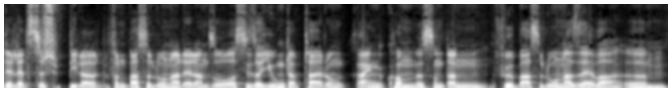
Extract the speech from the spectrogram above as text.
der letzte Spieler von Barcelona, der dann so aus dieser Jugendabteilung reingekommen ist und dann für Barcelona selber ähm,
